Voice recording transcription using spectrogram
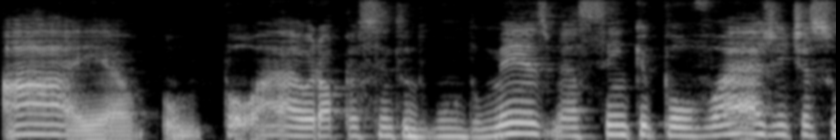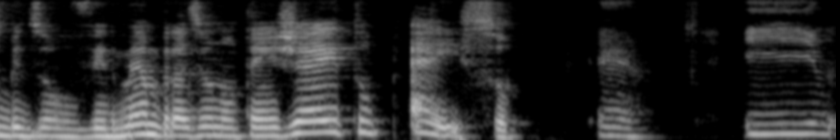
ah, é, a Europa é o centro do mundo mesmo, é assim que o povo é, a gente é subdesenvolvido mesmo, o Brasil não tem jeito, é isso. É. E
